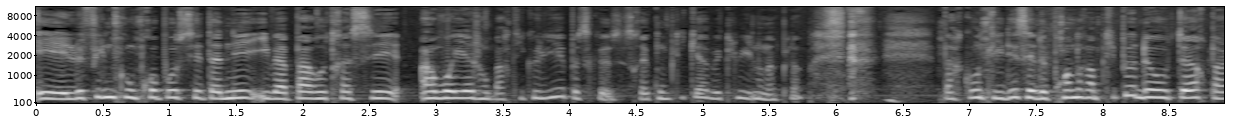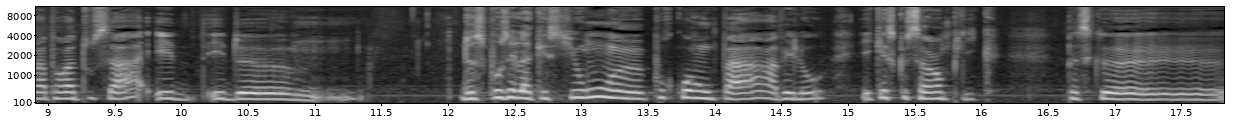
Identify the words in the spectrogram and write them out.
Et le film qu'on propose cette année, il va pas retracer un voyage en particulier parce que ce serait compliqué avec lui, il en a plein. par contre, l'idée c'est de prendre un petit peu de hauteur par rapport à tout ça et, de de se poser la question euh, pourquoi on part à vélo et qu'est-ce que ça implique? Parce que euh,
